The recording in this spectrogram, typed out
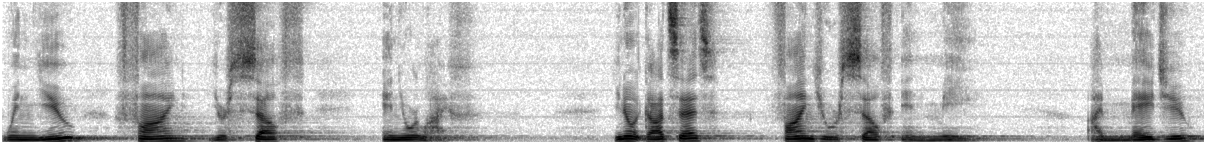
when you find yourself in your life. You know what God says? Find yourself in me. I made you,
